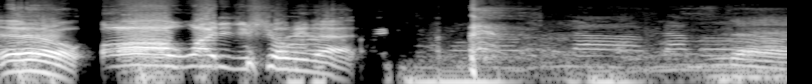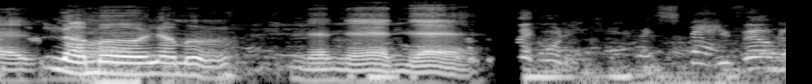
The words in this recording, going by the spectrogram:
ew. Oh, why did you show me that? Nah, lama lama nah, nah, nah. Respect on it. Respect. You feel me?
